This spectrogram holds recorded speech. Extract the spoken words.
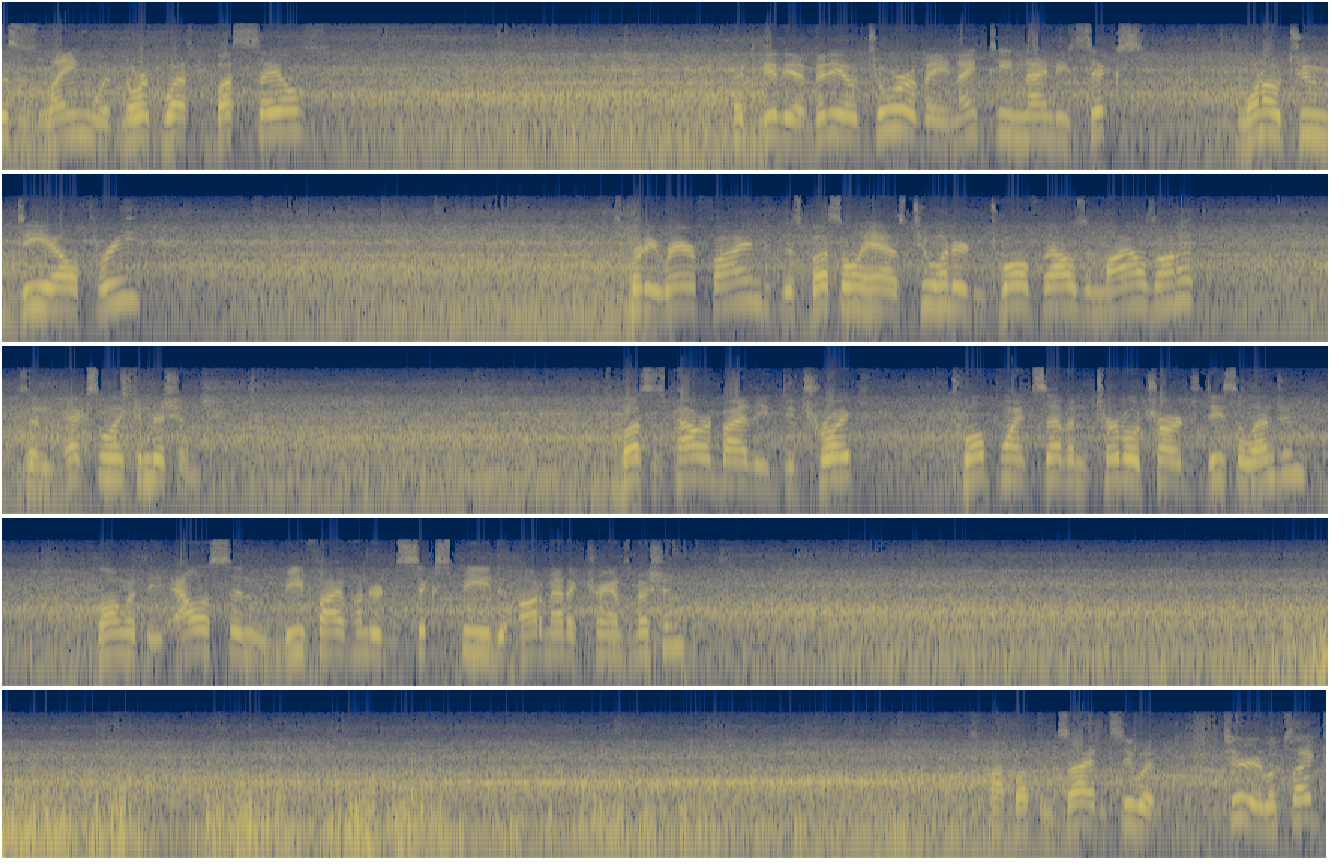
This is Lane with Northwest Bus Sales. I'd like to give you a video tour of a 1996 102 DL3. It's a pretty rare find. This bus only has 212,000 miles on it. It's in excellent condition. The bus is powered by the Detroit 12.7 turbocharged diesel engine along with the Allison B500 6-speed automatic transmission. Let's hop up inside and see what interior looks like.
